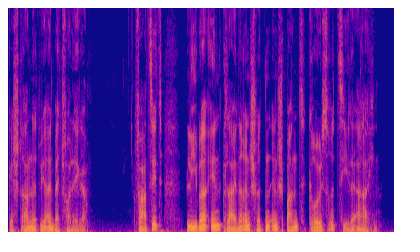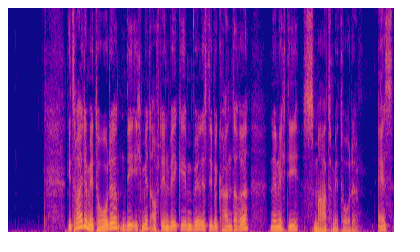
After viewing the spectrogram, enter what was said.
gestrandet wie ein Bettvorleger. Fazit: lieber in kleineren Schritten entspannt größere Ziele erreichen. Die zweite Methode, die ich mit auf den Weg geben will, ist die bekanntere, nämlich die SMART-Methode. S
